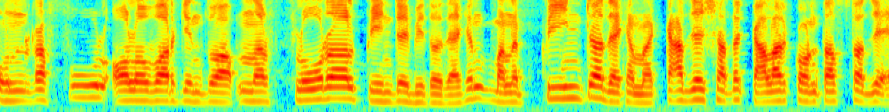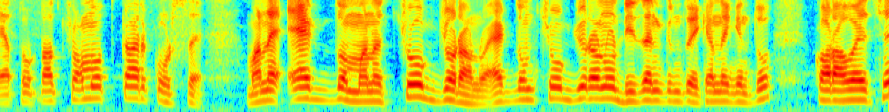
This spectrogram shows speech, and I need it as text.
ওড়নাটা ফুল অল ওভার কিন্তু আপনার ফ্লোরাল প্রিন্টের ভিতরে দেখেন মানে প্রিন্টটা দেখেন মানে কাজের সাথে কালার কন্ট্রাস্টটা যে এতটা চমৎকার করছে মানে একদম মানে চোখ জোড়ানো, একদম চোখ জোড়ানো ডিজাইন কিন্তু এখানে কিন্তু করা হয়েছে।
